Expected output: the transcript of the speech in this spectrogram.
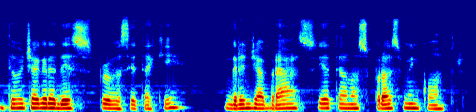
Então eu te agradeço por você estar aqui. Um grande abraço e até o nosso próximo encontro.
